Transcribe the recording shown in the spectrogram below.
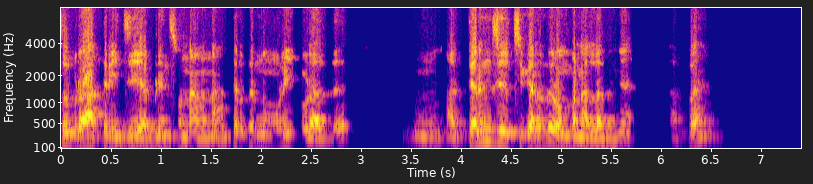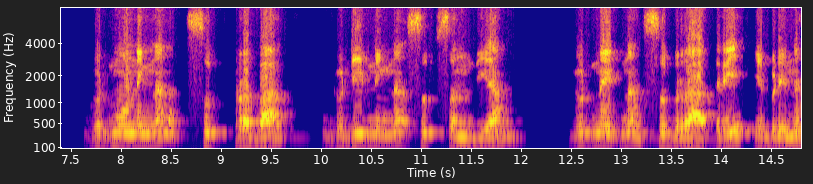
சுப்ராத்திரி ஜி அப்படின்னு சொன்னாங்கன்னா திரு திருன்னு மொழிக்க கூடாது. அது தெரிஞ்சு வச்சுக்கிறது ரொம்ப நல்லதுங்க. அப்ப குட் மார்னிங்னா சுப்ரபாத் குட் ஈவினிங்னா சுப் சந்தியா குட் நைட்னா சுப்ராத்திரி இப்படின்னு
